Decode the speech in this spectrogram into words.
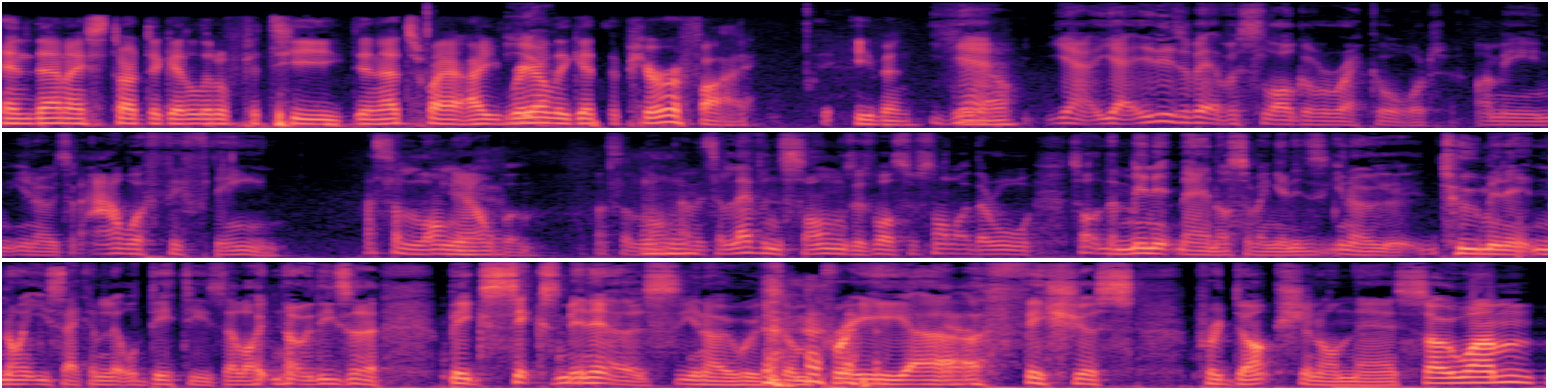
and then I start to get a little fatigued, and that's why I rarely yeah. get to Purify even. Yeah, you know? yeah, yeah. It is a bit of a slog of a record. I mean, you know, it's an hour fifteen. That's a long yeah. album. That's a long, mm-hmm. and it's eleven songs as well. So it's not like they're all. Not like the Minutemen or something, and it's you know two minute, ninety second little ditties. They're like, no, these are big six minuters. You know, with some pretty uh, yeah. officious production on there. So um.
